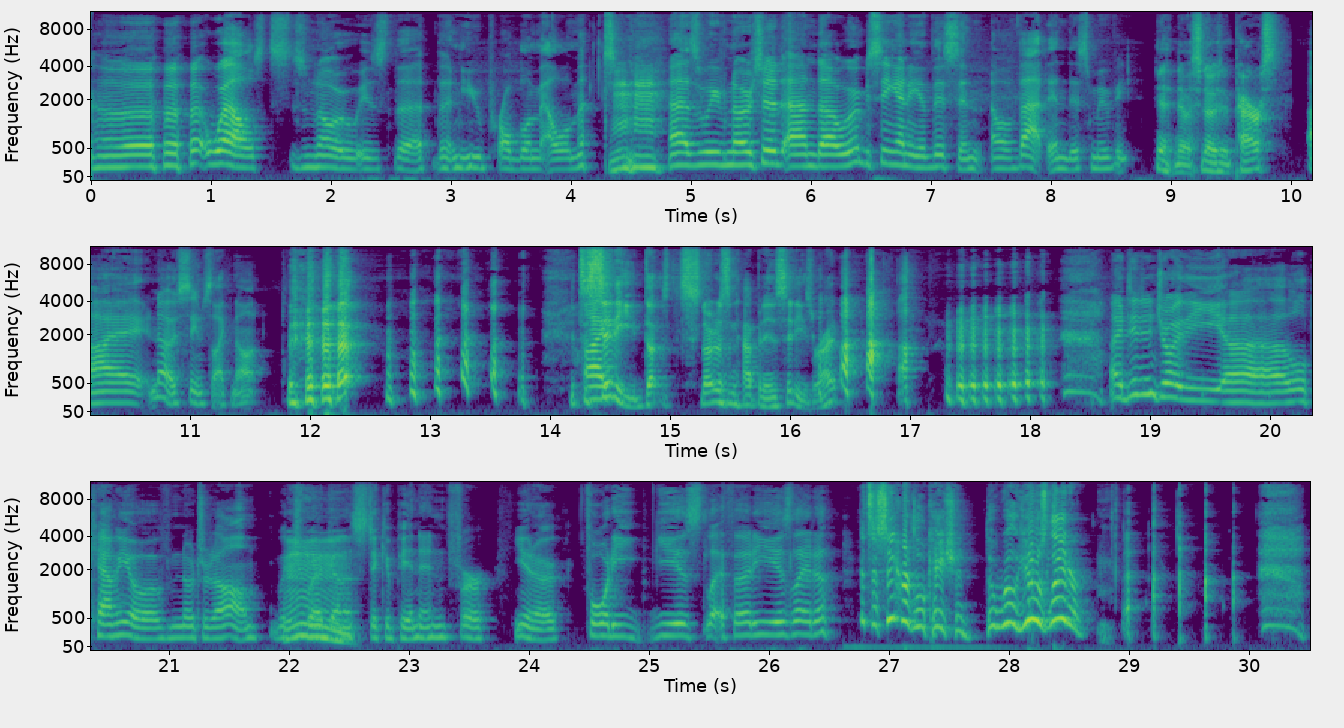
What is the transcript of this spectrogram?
uh, well, snow is the the new problem element, mhm. as we've noted, and uh, we won't be seeing any of this in of that in this movie. Yeah, no, it snows in Paris. I no, seems like not. it's a I- city. Snow doesn't happen in cities, right? I did enjoy the uh, little cameo of Notre Dame, which we're Mm. gonna stick a pin in for you know forty years, thirty years later. it's a secret location that we'll use later.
